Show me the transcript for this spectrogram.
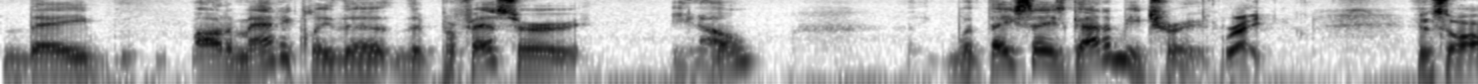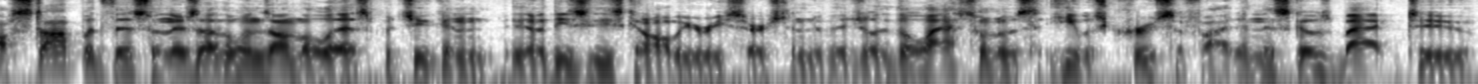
they automatically the the professor, you know, what they say has got to be true. Right. And so I'll stop with this one. There's other ones on the list, but you can, you know, these these can all be researched individually. The last one was he was crucified, and this goes back to,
